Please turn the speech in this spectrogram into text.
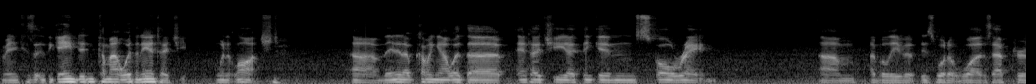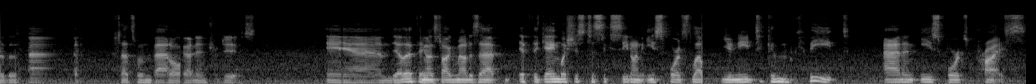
I mean, because the game didn't come out with an anti cheat when it launched. Um, they ended up coming out with a anti cheat, I think, in Skull Rain. Um, I believe it is what it was after the. That's when BattlEye got introduced. And the other thing I was talking about is that if the game wishes to succeed on esports level, you need to compete at an esports price.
